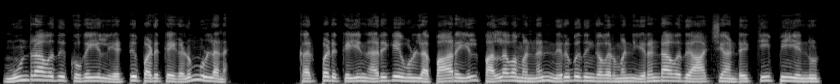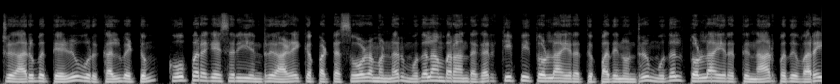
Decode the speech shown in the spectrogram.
மூன்றாவது குகையில் எட்டு படுக்கைகளும் உள்ளன. கற்படுக்கையின் அருகே உள்ள பாறையில் பல்லவ மன்னன் நிருபதுங்கவர்மன் இரண்டாவது ஆட்சியாண்டு கிபி எண்ணூற்று அறுபத்தேழு ஒரு கல்வெட்டும் கோப்பரகேசரி என்று அழைக்கப்பட்ட சோழ மன்னர் முதலாம்பராந்தகர் கிபி தொள்ளாயிரத்து பதினொன்று முதல் தொள்ளாயிரத்து நாற்பது வரை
